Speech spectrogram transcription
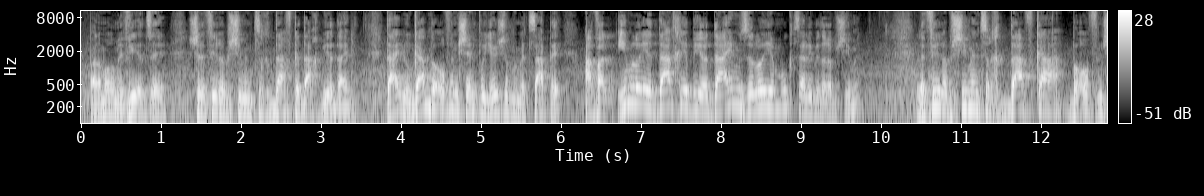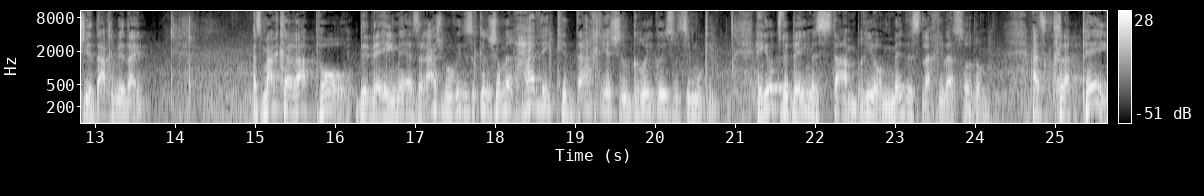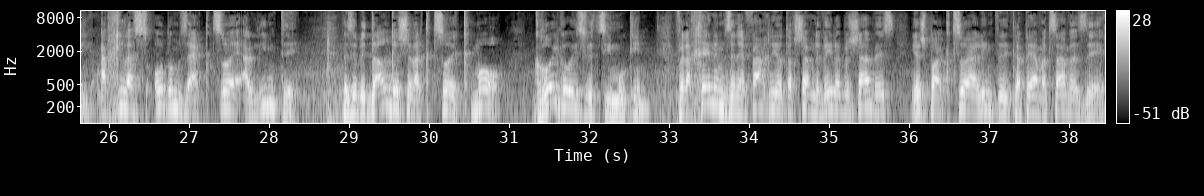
פלמור מביא את זה, שלפי רב שמעון צריך דווקא דח בידיים. דהיינו, גם באופן שאין פה יושב ומצפה, אבל אם לא יהיה דחיה בידיים, זה לא יהיה מוקצה על ידי רב שמעון. לפי רב שמעון צריך דווקא באופן שיהיה דחיה בידיים. אז מה קרה פה בבהמה? אז הרשב"א מוביל את זה כזה שאומר, הווה כדחיה של גרויקויס וצימוקים. היות ובהמה סתם בריא עומדס לאכילס אודום, אז כלפי אכילס אודום זה הקצוע אלימתה, וזה בדרגה של הקצוע כמו גרויגויס וצימוקים, ולכן אם זה נהפך להיות עכשיו נבילה בשבס, יש פה הקצוע אלימתה כלפי המצב הזה,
